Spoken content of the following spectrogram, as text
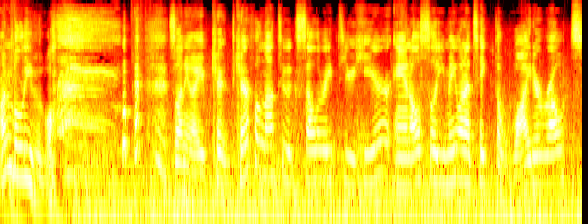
Unbelievable. so anyway, care careful not to accelerate through here, and also you may want to take the wider route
